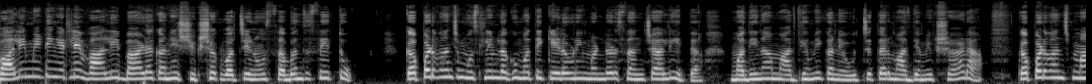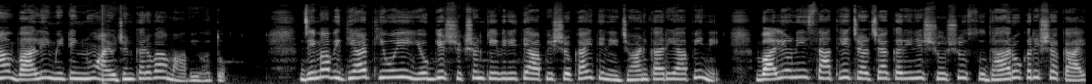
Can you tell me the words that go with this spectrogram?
વાલી મીટિંગ એટલે વાલી, બાળક અને શિક્ષક વચ્ચેનો સંબંધ સેતુ. કપડવંજ મુસ્લિમ લઘુમતી કેળવણી મંડળ સંચાલિત મદીના માધ્યમિક અને ઉચ્ચતર માધ્યમિક શાળા કપડવંજમાં વાલી મીટિંગનું આયોજન કરવામાં આવ્યું હતું. જેમાં વિદ્યાર્થીઓએ યોગ્ય શિક્ષણ કેવી રીતે આપી શકાય તેની જાણકારી આપીને વાલીઓની સાથે ચર્ચા કરીને શું શું સુધારો કરી શકાય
